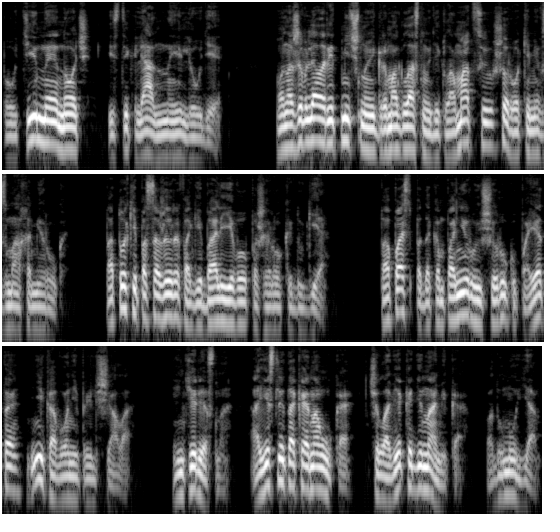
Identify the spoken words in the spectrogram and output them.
Паутинная ночь и стеклянные люди. Он оживлял ритмичную и громогласную декламацию широкими взмахами рук. Потоки пассажиров огибали его по широкой дуге. Попасть под аккомпанирующую руку поэта никого не прельщало. Интересно, а если такая наука человека-динамика, подумал Ян.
